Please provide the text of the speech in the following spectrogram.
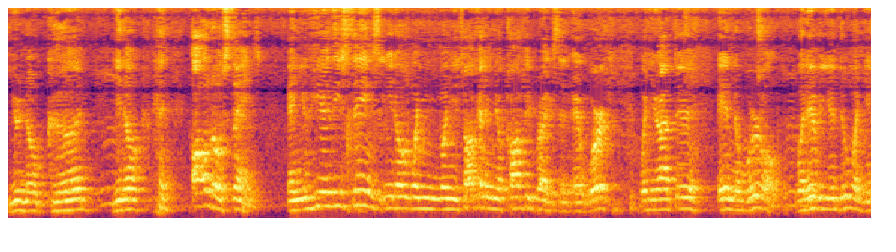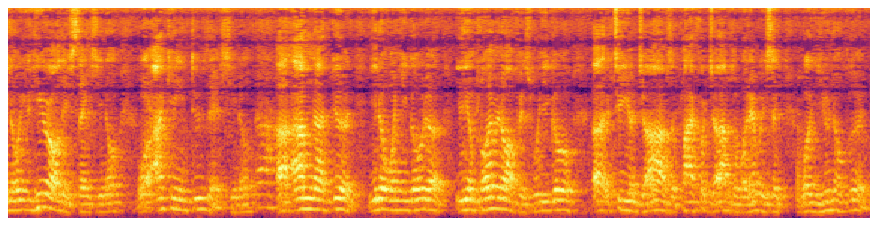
You're no good. You know, all those things. And you hear these things, you know, when, when you're talking in your coffee breaks at, at work, when you're out there in the world, whatever you're doing, you know, you hear all these things, you know, well, I can't do this, you know, uh, I'm not good. You know, when you go to the employment office, where you go uh, to your jobs, apply for jobs or whatever, you say, well, you're no good.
